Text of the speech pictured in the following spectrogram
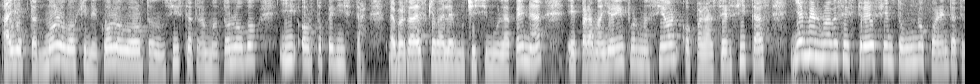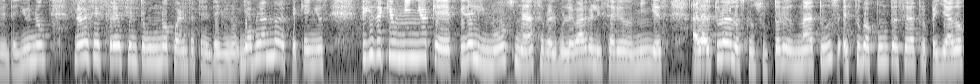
hay oftalmólogo, ginecólogo, ortodoncista, traumatólogo y ortopedista. La verdad es que vale muchísimo la pena. Eh, para mayor información o para hacer citas, llame al 963-101-4031, 963-101-4031. Y hablando de pequeños, fíjese que un niño que pide limosna sobre el Boulevard Belisario Domínguez, a la altura de los consultorios Matus, estuvo a punto de ser atropellado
